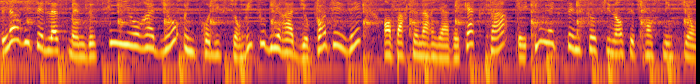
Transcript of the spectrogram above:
L'invité de la semaine de CEO Radio, une production B2B Radio.tv en partenariat avec AXA et Inextenso Finance et Transmission.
